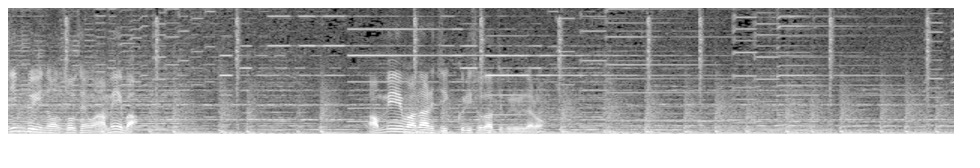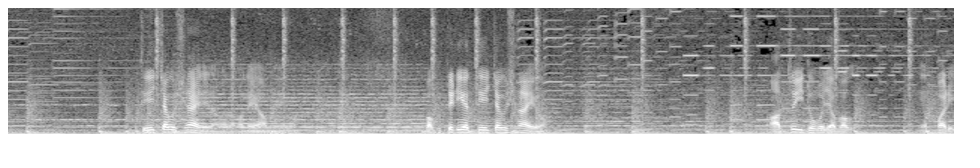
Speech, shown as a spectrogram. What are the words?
人類の祖先はアメーバ。アメーバならじっくり育ってくれるだろう。定着しないねなかなかねアメーバ。バクテリア定着しないよ。暑いとこじゃバやっぱり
